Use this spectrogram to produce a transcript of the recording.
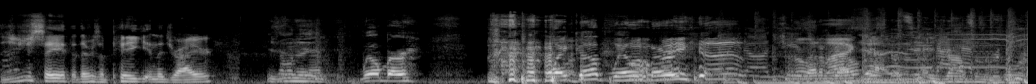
Did you just say that there's a pig in the dryer? He's in the Wilbur. Wake up, oh Wilbur. Wake up. Should let him oh my go? Yeah, let's see if he drops on the floor.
